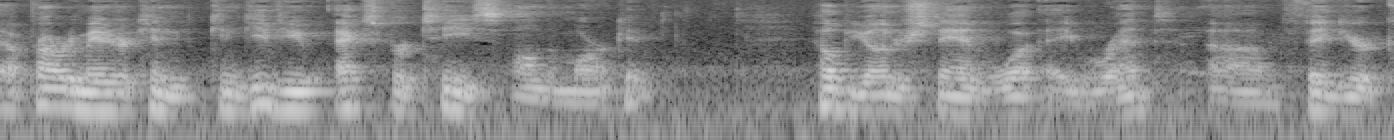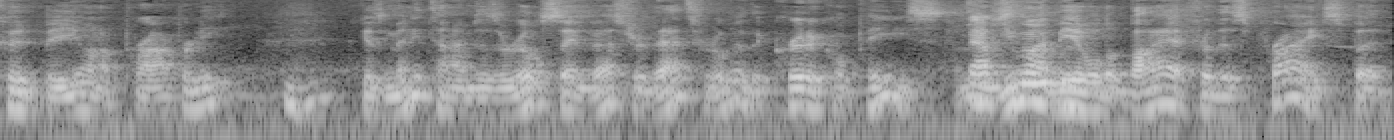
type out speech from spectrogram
a property manager can can give you expertise on the market, help you understand what a rent um, figure could be on a property. Mm-hmm. Because many times, as a real estate investor, that's really the critical piece. I mean, you might be able to buy it for this price, but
